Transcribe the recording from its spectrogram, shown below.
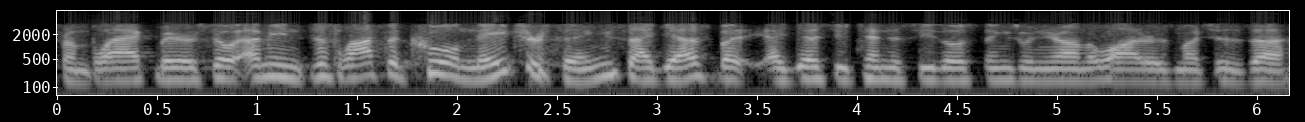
from black bears. So, I mean, just lots of cool nature things, I guess, but I guess you tend to see those things when you're on the water as much as, uh,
